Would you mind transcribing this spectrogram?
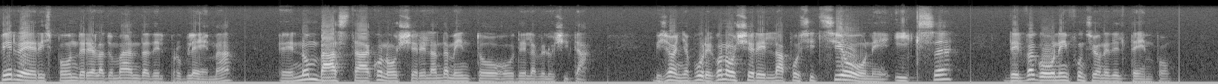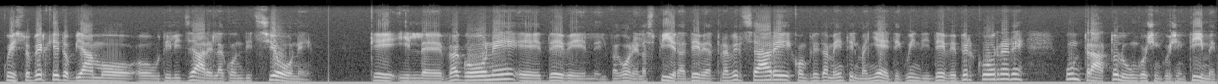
Per rispondere alla domanda del problema eh, non basta conoscere l'andamento della velocità, bisogna pure conoscere la posizione x del vagone in funzione del tempo. Questo perché dobbiamo oh, utilizzare la condizione che il vagone, eh, deve, il vagone, la spira, deve attraversare completamente il magnete, quindi deve percorrere un tratto lungo 5 cm.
